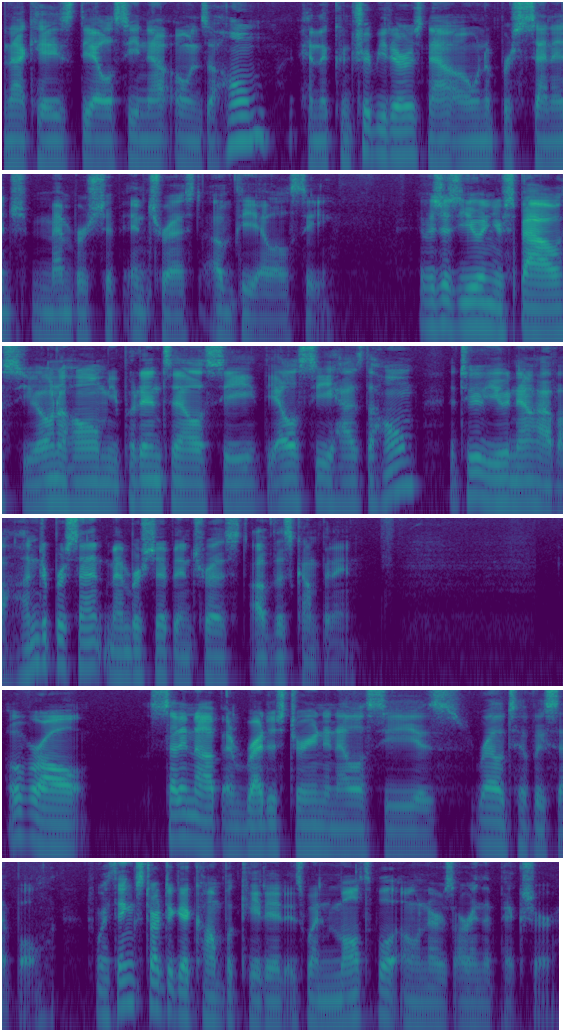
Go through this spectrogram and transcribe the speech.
In that case, the LLC now owns a home, and the contributors now own a percentage membership interest of the LLC. If it's just you and your spouse, you own a home, you put it into LLC, the LLC has the home, the two of you now have a 100% membership interest of this company. Overall, setting up and registering an LLC is relatively simple. Where things start to get complicated is when multiple owners are in the picture.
